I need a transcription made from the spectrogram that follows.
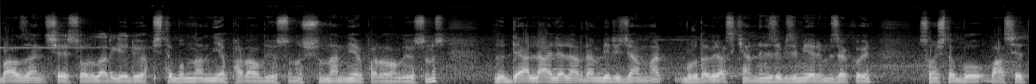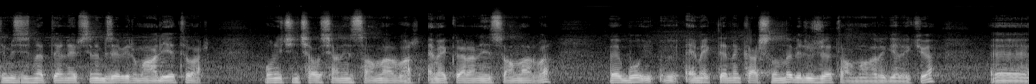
Bazen şey sorular geliyor. İşte bundan niye para alıyorsunuz? Şundan niye para alıyorsunuz? Değerli ailelerden bir ricam var. Burada biraz kendinizi bizim yerimize koyun. Sonuçta bu bahsettiğimiz hizmetlerin hepsinin bize bir maliyeti var. Bunun için çalışan insanlar var, emek veren insanlar var ve bu e, emeklerinin karşılığında bir ücret almaları gerekiyor. Ee,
